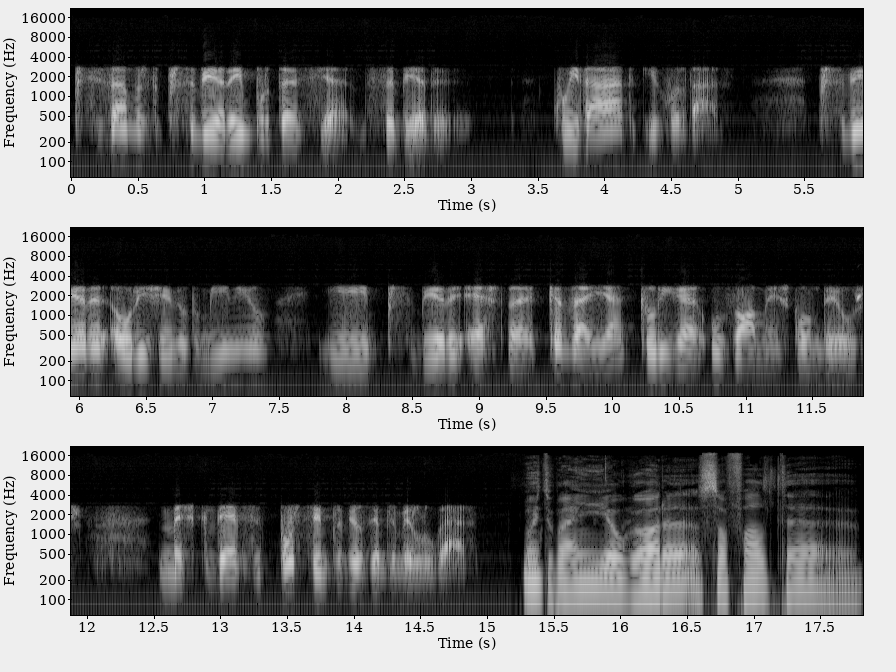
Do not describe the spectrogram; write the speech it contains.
precisamos de perceber a importância de saber cuidar e guardar perceber a origem do domínio e perceber esta cadeia que liga os homens com Deus, mas que deve pôr sempre Deus em primeiro lugar. Muito bem, e agora só falta,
